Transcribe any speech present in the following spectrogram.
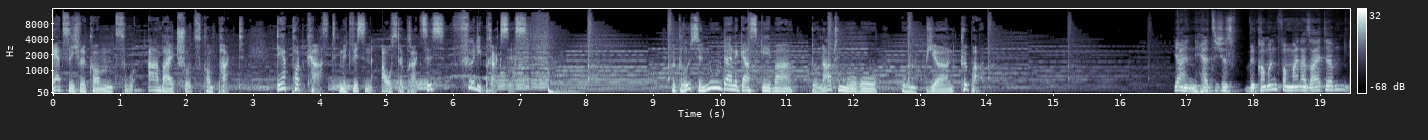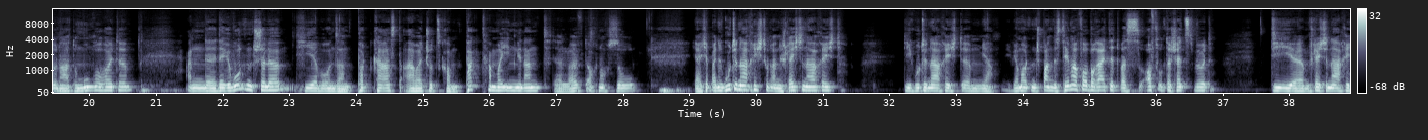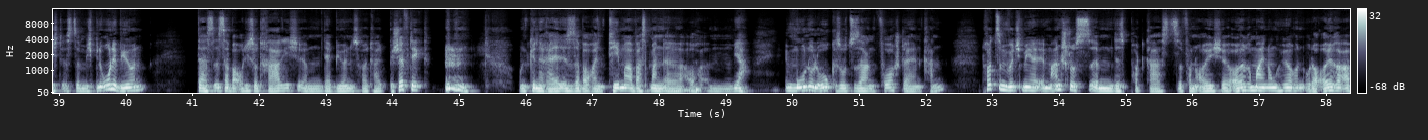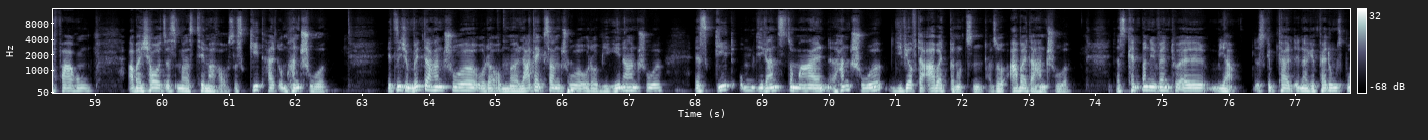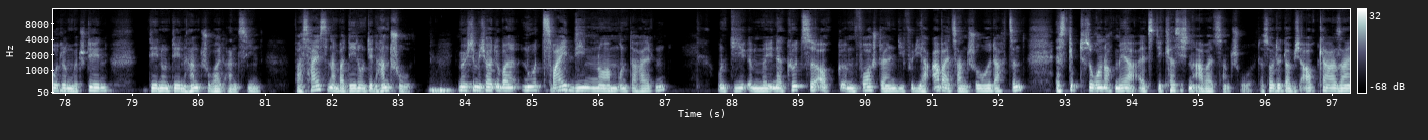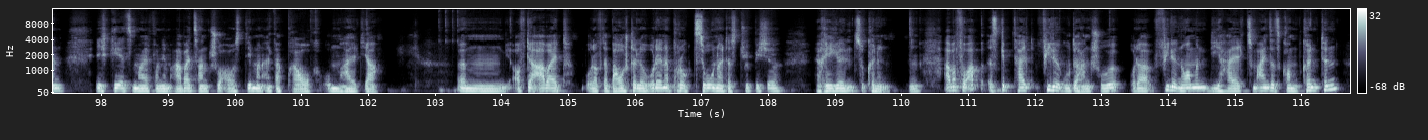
Herzlich willkommen zu Arbeitsschutz kompakt, der Podcast mit Wissen aus der Praxis für die Praxis. Begrüße nun deine Gastgeber Donato Moro und Björn Küpper. Ja, ein herzliches Willkommen von meiner Seite, Donato Muro heute. An der gewohnten Stelle hier bei unserem Podcast Arbeitsschutz kompakt haben wir ihn genannt. Der läuft auch noch so. Ja, ich habe eine gute Nachricht und eine schlechte Nachricht. Die gute Nachricht, ähm, ja, wir haben heute ein spannendes Thema vorbereitet, was oft unterschätzt wird. Die ähm, schlechte Nachricht ist, ähm, ich bin ohne Björn. Das ist aber auch nicht so tragisch. Ähm, der Björn ist heute halt beschäftigt. Und generell ist es aber auch ein Thema, was man äh, auch ähm, ja, im Monolog sozusagen vorstellen kann. Trotzdem würde ich mir im Anschluss ähm, des Podcasts von euch äh, eure Meinung hören oder eure Erfahrungen. Aber ich hau jetzt erstmal das Thema raus. Es geht halt um Handschuhe. Jetzt nicht um Winterhandschuhe oder um äh, Latexhandschuhe oder um Hygienehandschuhe. Es geht um die ganz normalen Handschuhe, die wir auf der Arbeit benutzen, also Arbeiterhandschuhe. Das kennt man eventuell, ja, es gibt halt in der Gefährdungsbeurteilung wird stehen, den und den Handschuh halt anziehen. Was heißt denn aber den und den Handschuh? Ich möchte mich heute über nur zwei DIN-Normen unterhalten und die ähm, in der Kürze auch ähm, vorstellen, die für die Arbeitshandschuhe gedacht sind. Es gibt sogar noch mehr als die klassischen Arbeitshandschuhe. Das sollte, glaube ich, auch klar sein. Ich gehe jetzt mal von dem Arbeitshandschuh aus, den man einfach braucht, um halt, ja, ähm, auf der Arbeit oder auf der Baustelle oder in der Produktion halt das typische regeln zu können. Aber vorab, es gibt halt viele gute Handschuhe oder viele Normen, die halt zum Einsatz kommen könnten.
